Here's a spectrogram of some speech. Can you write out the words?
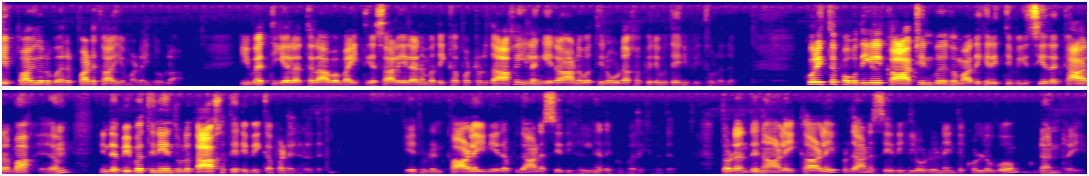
சிப்பாயொருவர் படுகாயமடைந்துள்ளார். இவர் தியலத்தலாவ வைத்தியசாலையில் அனுமதிக்கப்பட்டுள்ளதாக இலங்கை இராணுவத்தின் ஊடகப் பிரிவு தெரிவித்துள்ளது. குறித்த பகுதியில் காற்றின் வேகம் அதிகரித்து வீசியதன் காரணமாக இந்த விபத்து நேர்ந்துள்ளதாக தெரிவிக்கப்படுகிறது. இத்துடன் காலை நேர பிரதான செய்திகள் நிறைவு பெறுகிறது. தொடர்ந்து நாளை காலை பிரதான செய்திகளோடு இணைந்து கொள்ளுவோம். நன்றி.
